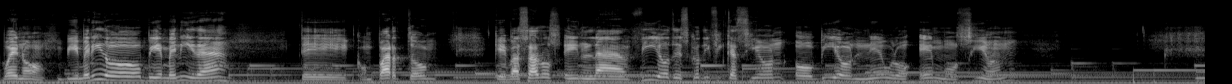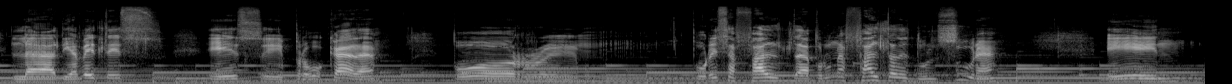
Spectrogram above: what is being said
Bueno, bienvenido, bienvenida. Te comparto que basados en la biodescodificación o bioneuroemoción, la diabetes es eh, provocada por, em, por esa falta, por una falta de dulzura en,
